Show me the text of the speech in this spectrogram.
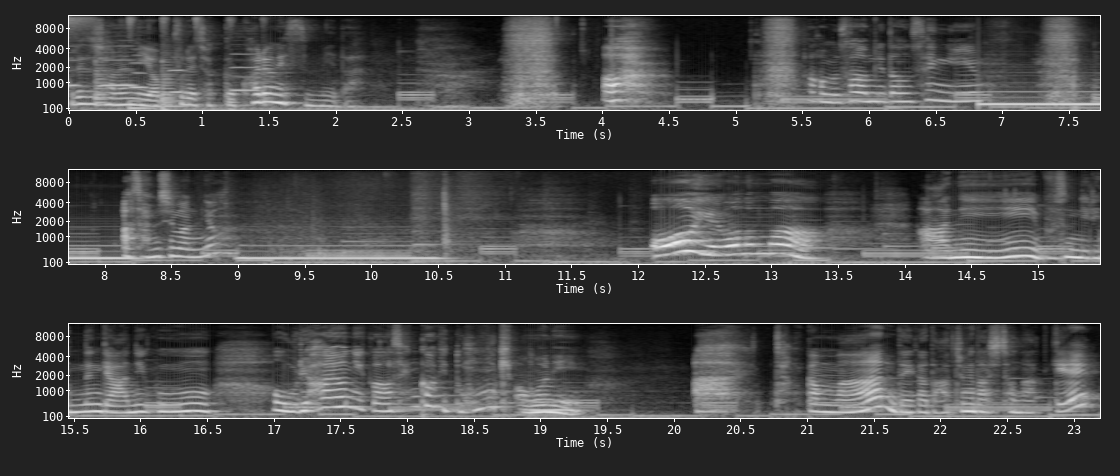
그래서 저는 이 어플을 적극 활용했습니다. 아, 아 감사합니다 선생님 음... 아 잠시만요 어 예원 엄마 아니 무슨 일 있는 게 아니고 어, 우리 하연이가 생각이 너무 깊어 어머니. 아 잠깐만 내가 나중에 다시 전화할게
